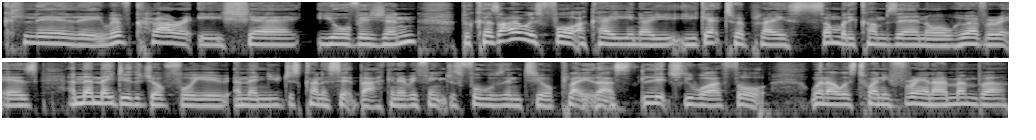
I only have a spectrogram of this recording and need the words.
clearly, with clarity, share your vision. Because I always thought, okay, you know, you, you get to a place, somebody comes in or whoever it is, and then they do the job for you, and then you just kind of sit back and everything just falls into your plate. That's literally what I thought when I was 23. And I remember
